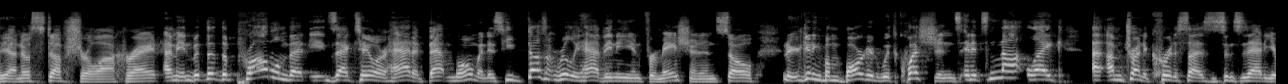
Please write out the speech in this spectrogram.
Yeah, no stuff, Sherlock, right? I mean, but the, the problem that Zac Taylor had at that moment is he doesn't really have any information. And so you know, you're getting bombarded with questions. And it's not like I, am trying to criticize the Cincinnati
